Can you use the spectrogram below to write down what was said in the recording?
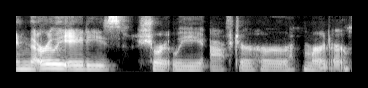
in the early 80s, shortly after her murder.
